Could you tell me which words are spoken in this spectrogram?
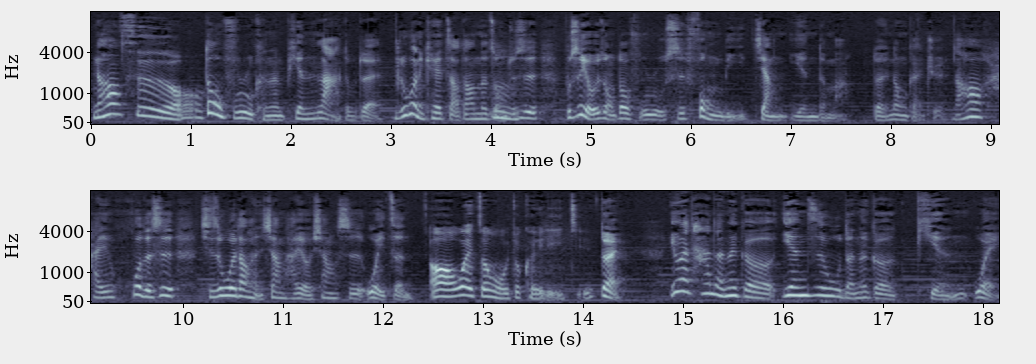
然后是哦，豆腐乳可能偏辣，对不对？如果你可以找到那种，就是不是有一种豆腐乳是凤梨酱腌的嘛？对，那种感觉。然后还或者是其实味道很像，还有像是味增哦，味增我就可以理解。对，因为它的那个腌制物的那个甜味，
